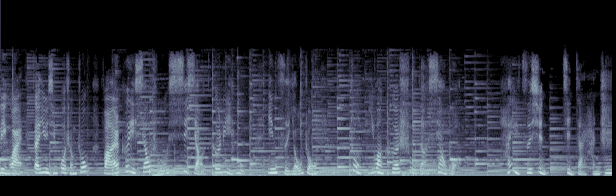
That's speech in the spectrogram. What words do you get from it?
另外，在运行过程中反而可以消除细小颗粒物，因此有种种一万棵树的效果。韩语资讯尽在韩知。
